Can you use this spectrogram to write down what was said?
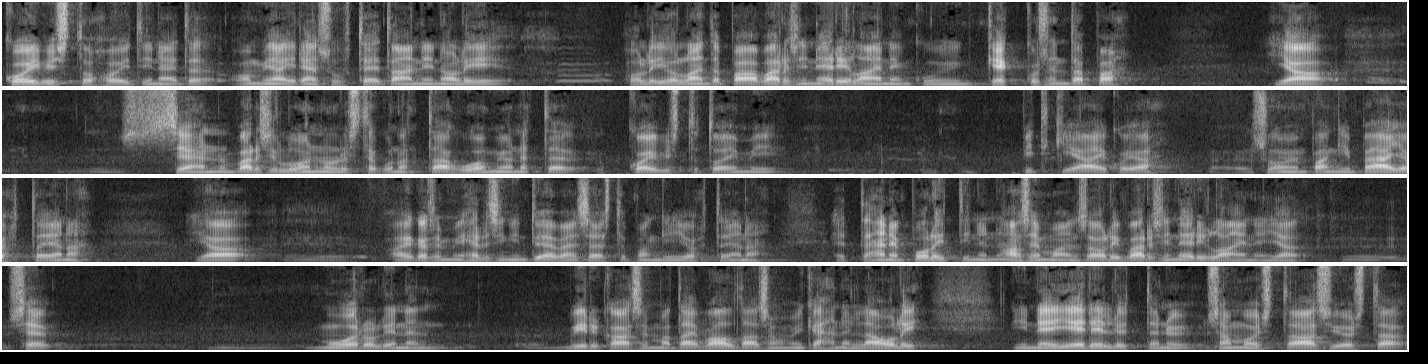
Koivisto hoiti näitä omia idän suhteitaan, niin oli, oli jollain tapaa varsin erilainen kuin Kekkosen tapa, ja sehän on varsin luonnollista, kun ottaa huomioon, että Koivisto toimi pitkiä aikoja Suomen Pankin pääjohtajana ja aikaisemmin Helsingin työväensäästöpankin johtajana, että hänen poliittinen asemansa oli varsin erilainen ja se muodollinen virka-asema tai valta-asema, mikä hänellä oli, niin ei edellyttänyt samoista asioista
